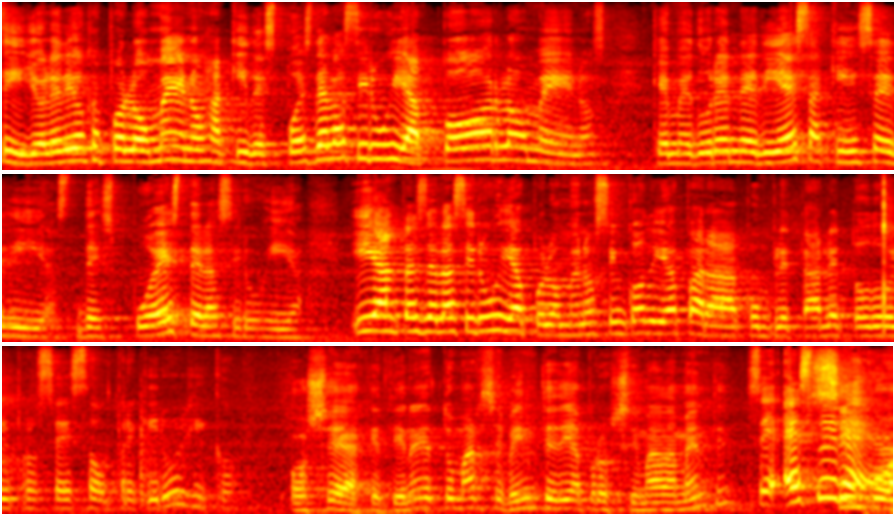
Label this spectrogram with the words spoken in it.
sí, yo le digo que por lo menos aquí, después de la cirugía, por lo menos que me duren de 10 a 15 días después de la cirugía. Y antes de la cirugía, por lo menos 5 días para completarle todo el proceso prequirúrgico. O sea, que tiene que tomarse 20 días aproximadamente. Sí, es tu 5 ideal.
